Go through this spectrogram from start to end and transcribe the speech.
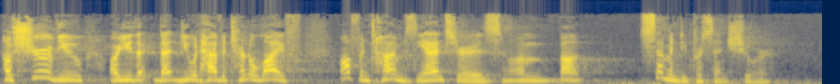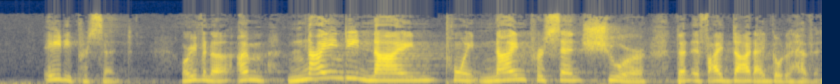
How sure of you are you that, that you would have eternal life? Oftentimes the answer is I'm about 70% sure, 80%, or even i am 99.9% sure that if I died, I'd go to heaven.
